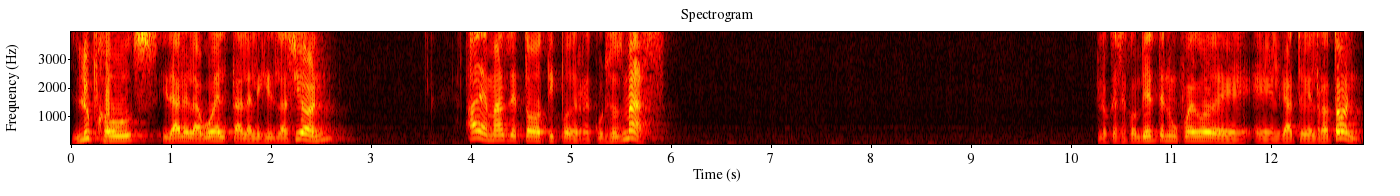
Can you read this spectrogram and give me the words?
loopholes y darle la vuelta a la legislación, además de todo tipo de recursos más. Lo que se convierte en un juego de el gato y el ratón.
